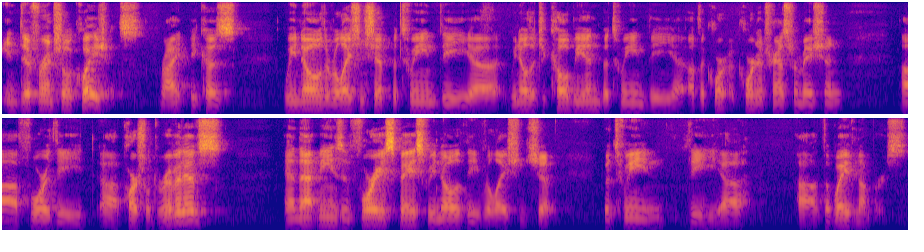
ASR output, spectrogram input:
in differential equations, right? Because we know the relationship between the we know the Jacobian between the of the coordinate transformation for the partial derivatives, and that means in Fourier space we know the relationship between the uh, uh, the wave numbers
